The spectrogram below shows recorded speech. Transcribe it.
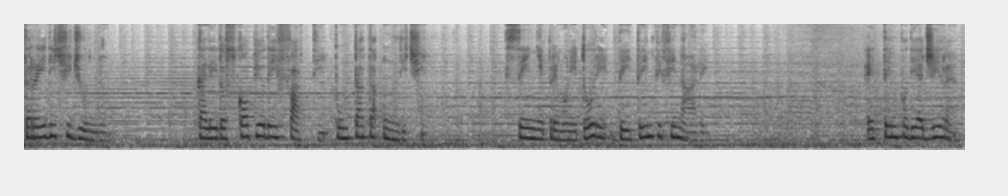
13 giugno. Caleidoscopio dei fatti, puntata 11. Segni premonitori dei tempi finali. È tempo di agire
